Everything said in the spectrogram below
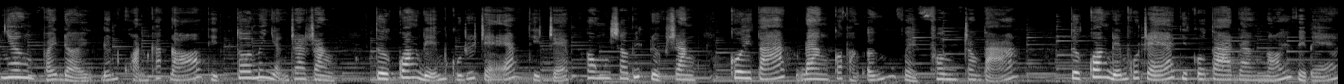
nhưng phải đợi đến khoảnh khắc đó thì tôi mới nhận ra rằng từ quan điểm của đứa trẻ thì trẻ không sao biết được rằng cô y tá đang có phản ứng về phân trong tả. Từ quan điểm của trẻ thì cô ta đang nói về bé.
